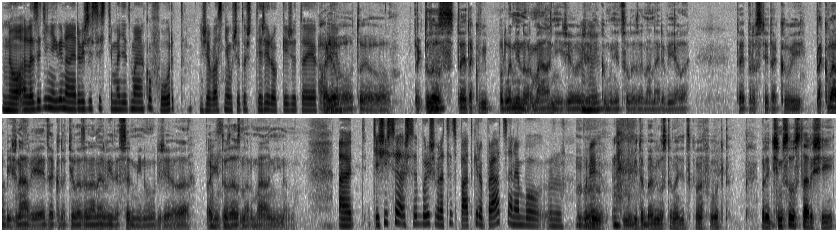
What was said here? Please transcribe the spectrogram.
No, ale leze ti někdy na nervy, že jsi s těma dětma jako furt? Že vlastně už je to čtyři roky, že to je jako... A jo, to jo. Tak to, mm-hmm. zase, to je takový podle mě normální, že jo? Že mm-hmm. někomu něco leze na nervy, ale to je prostě takový, taková běžná věc, jako to ti leze na nervy 10 minut, že jo, a pak Jasně. je to zase normální, no. A těšíš se, až se budeš vracet zpátky do práce, nebo mm, bude... Mm, mě by to bavilo s těma dětskama furt. Protože čím jsou starší,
